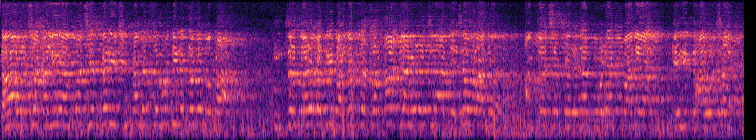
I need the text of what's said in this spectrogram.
दहा वर्षाखाली आमचा शेतकरी सुकामेत समृद्धीने जगत होता. तुमचं तळपत्री भाजपचं सरकार ज्या वेळेच्या देशावर आलं आमच्या शेतकऱ्याच्या डोळ्यात पाण्या गेली दहा वर्ष आहे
